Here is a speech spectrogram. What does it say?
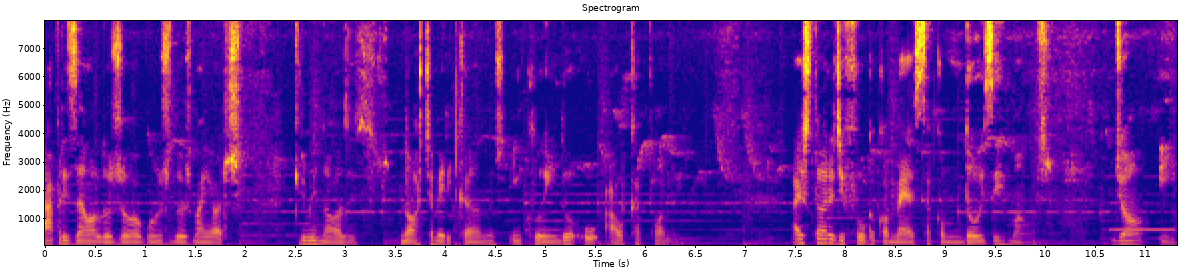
A prisão alojou alguns dos maiores criminosos norte-americanos, incluindo o Al Capone. A história de fuga começa com dois irmãos, John e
